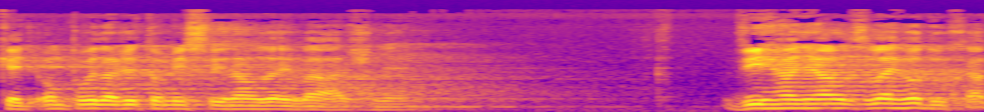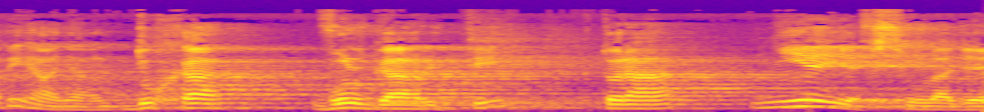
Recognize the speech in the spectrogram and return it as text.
keď on povedal, že to myslí naozaj vážne. Vyháňal zlého ducha, vyháňal ducha vulgarity, ktorá nie je v súlade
